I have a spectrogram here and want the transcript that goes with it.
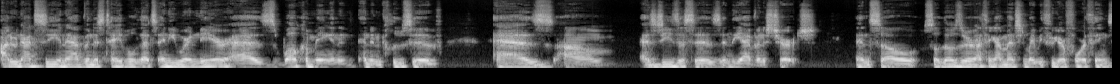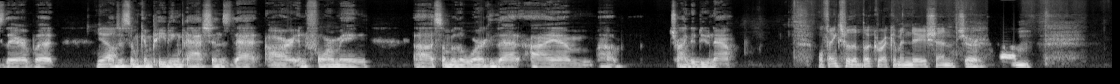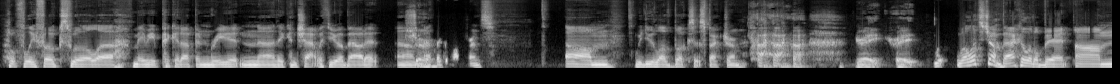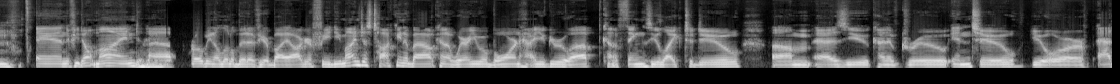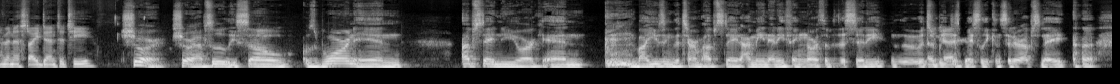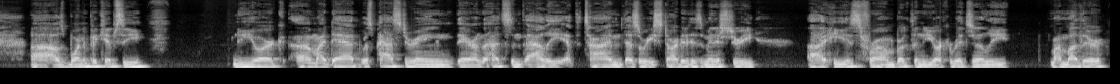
I do not see an Adventist table that's anywhere near as welcoming and, and inclusive as um, as Jesus is in the Adventist Church. And so, so those are, I think I mentioned maybe three or four things there, but yeah, just some competing passions that are informing uh, some of the work that I am uh, trying to do now. Well, thanks for the book recommendation. Sure. Um, hopefully, folks will uh, maybe pick it up and read it, and uh, they can chat with you about it um, sure. at the conference. Um, we do love books at Spectrum. great, great. Well, let's jump back a little bit. Um, and if you don't mind, mm-hmm. uh, probing a little bit of your biography, do you mind just talking about kind of where you were born, how you grew up, kind of things you like to do um, as you kind of grew into your Adventist identity? Sure, sure, absolutely. So I was born in upstate New York, and by using the term upstate, I mean anything north of the city, which okay. we just basically consider upstate. uh, I was born in Poughkeepsie, New York. Uh, my dad was pastoring there on the Hudson Valley at the time. That's where he started his ministry. Uh, he is from Brooklyn, New York originally. My mother,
